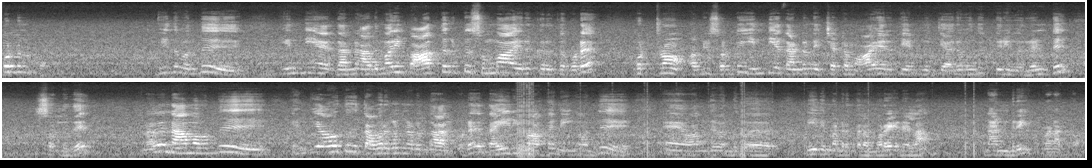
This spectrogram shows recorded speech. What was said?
கொண்டுன்னு போகணும். இது வந்து இந்திய தண்டனை அது மாதிரி பார்த்துக்கிட்டு சும்மா இருக்கிறத கூட குற்றம் அப்படின்னு சொல்லிட்டு இந்திய தண்டனை சட்டம் ஆயிரத்தி எட்நூற்றி அறுபது பிரிவு ரெண்டு சொல்லுது. அதனால் நாம் வந்து எங்கேயாவது தவறுகள் நடந்தால் கூட தைரியமாக நீங்கள் வந்து வந்து வந்து நீதிமன்றத்தில் முறையிடலாம். நன்றி வணக்கம்.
